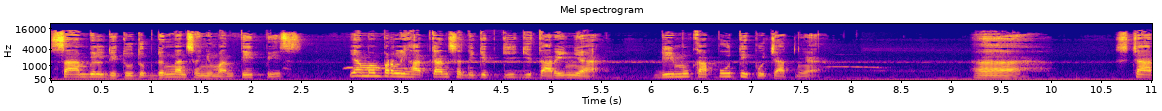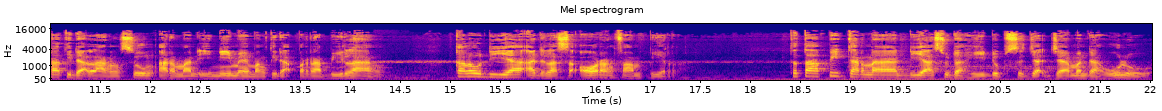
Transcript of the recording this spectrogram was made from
sambil ditutup dengan senyuman tipis yang memperlihatkan sedikit gigi taringnya di muka putih pucatnya. Hah, secara tidak langsung Arman ini memang tidak pernah bilang kalau dia adalah seorang vampir. Tetapi karena dia sudah hidup sejak zaman dahulu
